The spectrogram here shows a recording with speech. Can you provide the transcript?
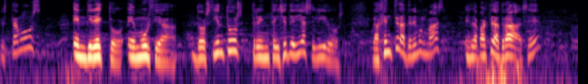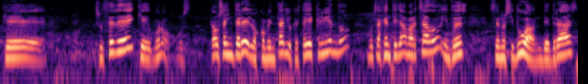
Estamos en directo en Murcia, 237 días seguidos. La gente la tenemos más en la parte de atrás, ¿eh? Que sucede que, bueno, pues causa interés los comentarios que estáis escribiendo, mucha gente ya ha marchado y entonces se nos sitúan detrás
